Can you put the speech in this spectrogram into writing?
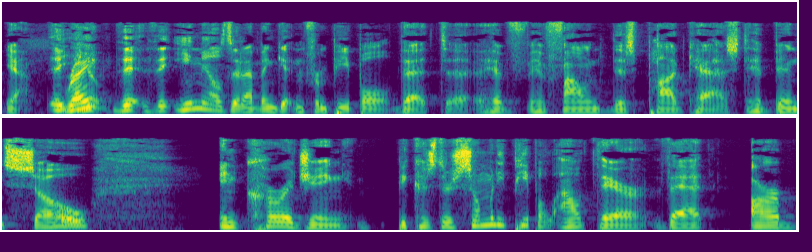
Yeah, Uh, you Right? know, the the emails that I've been getting from people that uh, have have found this podcast have been so encouraging because there's so many people out there that are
